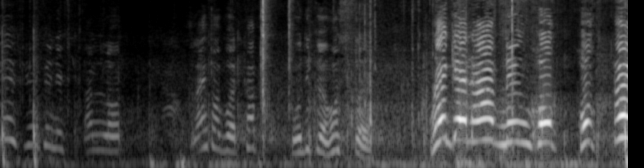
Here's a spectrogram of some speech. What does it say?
If you finish unload slide forward ครับฟูที่เกิดโฮสเตอร์เรเกตครับหนึ่งหกหกห้า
